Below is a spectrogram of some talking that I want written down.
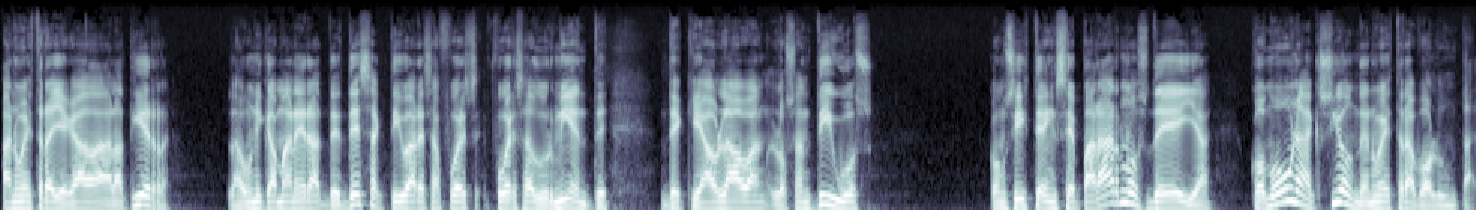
a nuestra llegada a la Tierra. La única manera de desactivar esa fuerza, durmiente de que hablaban los antiguos consiste en separarnos de ella como una acción de nuestra voluntad.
